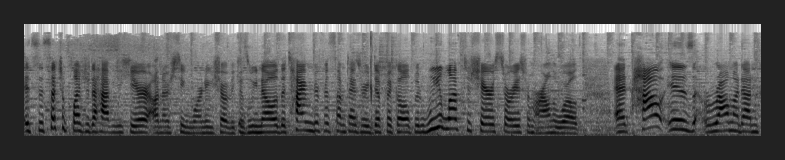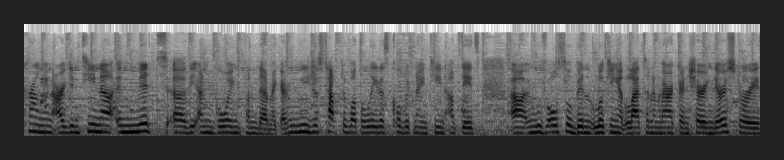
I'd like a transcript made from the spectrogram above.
it's, it's such a pleasure to have you here on our C Morning Show because we know the time difference sometimes very difficult, but we love to share stories from around the world. And how is Ramadan currently in Argentina amid uh, the ongoing pandemic? Mean, we just talked about the latest COVID-19 updates, uh, and we've also been looking at Latin America and sharing their stories.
